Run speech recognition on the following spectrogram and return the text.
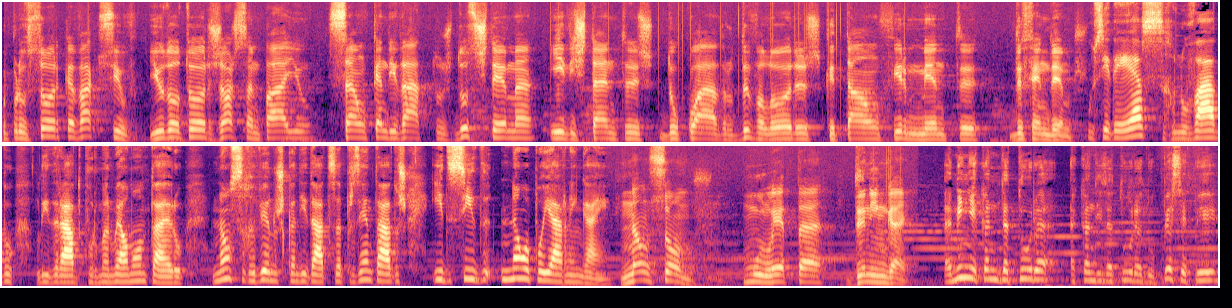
O professor Cavaco Silva e o doutor Jorge Sampaio são candidatos do sistema e distantes do quadro de valores que tão firmemente defendemos. O CDS, renovado, liderado por Manuel Monteiro, não se revê nos candidatos apresentados e decide não apoiar ninguém. Não somos muleta de ninguém. A minha candidatura, a candidatura do PCP,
